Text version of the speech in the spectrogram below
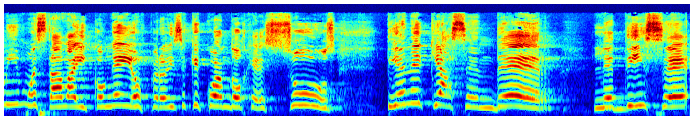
mismo estaba ahí con ellos, pero dice que cuando Jesús tiene que ascender, le dice,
